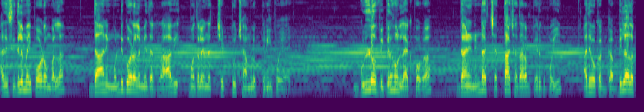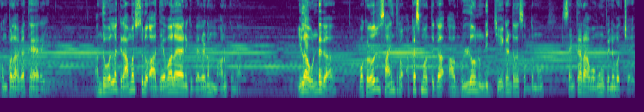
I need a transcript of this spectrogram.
అది శిథిలమైపోవడం వల్ల దాని మొండిగోడల మీద రావి మొదలైన చెట్టు చేమలు పెరిగిపోయాయి. గుళ్ళో విగ్రహం లేకపోగా దాని నిండా చెత్తా చెదారం పెరిగిపోయి అది ఒక గబ్బిలాల కొంపలాగా తయారయ్యింది. అందువల్ల గ్రామస్తులు ఆ దేవాలయానికి వెళ్ళడం మానుకున్నారు. ఇలా ఉండగా ఒకరోజు సాయంత్రం అకస్మాత్తుగా ఆ గుళ్ళో నుండి జేగంటల శబ్దము శంకరావము వినవచ్చాయి.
